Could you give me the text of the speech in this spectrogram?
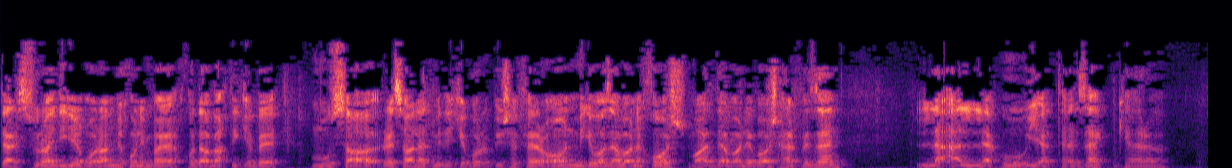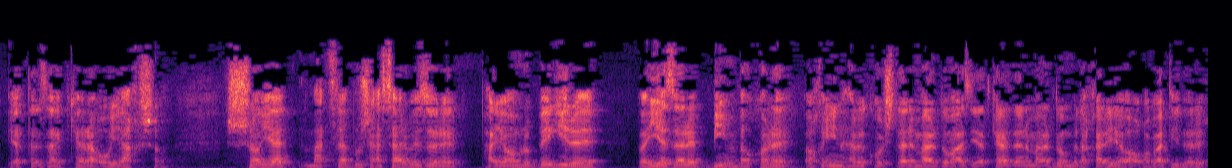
در سورای دیگه قرآن می‌خونیم با خدا وقتی که به موسی رسالت میده که برو پیش فرعون میگه با زبان خوش معدبانه باش حرف بزن. لعله یتذکر یتذکر او یخشا. شاید مطلب روش اثر بذاره پیام رو بگیره و یه ذره بیم بکنه. آخه این همه کشتن مردم اذیت کردن مردم بالاخره یه عاقبتی داره.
